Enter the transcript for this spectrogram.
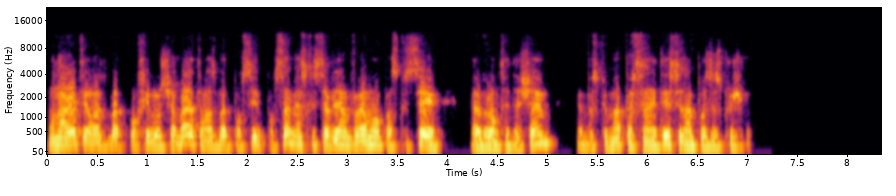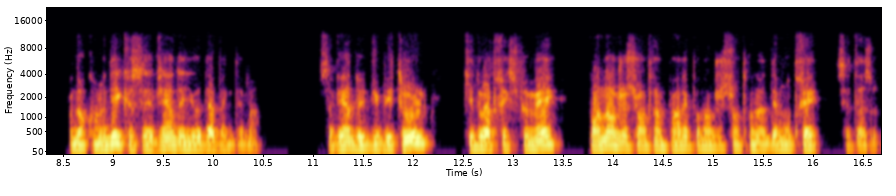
on a arrêté, on va se battre pour Chilo Shabbat, on va se battre pour, pour ça, mais est-ce que ça vient vraiment parce que c'est la volonté d'Hachem, parce que ma personnalité, c'est d'imposer ce que je veux? Donc, on nous dit que ça vient de Yoda Bentema. Ça vient de, du Bitoul qui doit être exprimé pendant que je suis en train de parler, pendant que je suis en train de démontrer cet azout.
